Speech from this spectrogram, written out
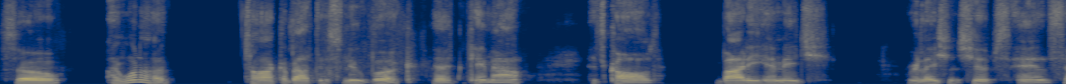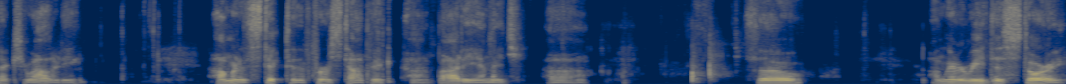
So I want to talk about this new book that came out. It's called Body Image relationships and sexuality. I'm going to stick to the first topic, uh, body image. Uh, so I'm going to read this story.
